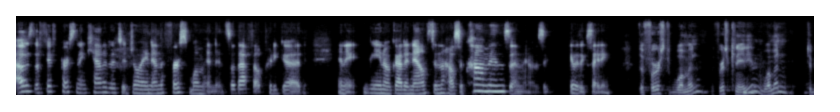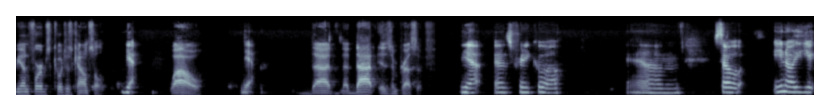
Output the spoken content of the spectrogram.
I was the fifth person in Canada to join and the first woman. And so that felt pretty good. And it, you know, got announced in the House of Commons and it was, it was exciting. The first woman, the first Canadian mm-hmm. woman to be on Forbes Coaches Council. Yeah. Wow. Yeah. That, that is impressive. Yeah, it was pretty cool. Um, so you know you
